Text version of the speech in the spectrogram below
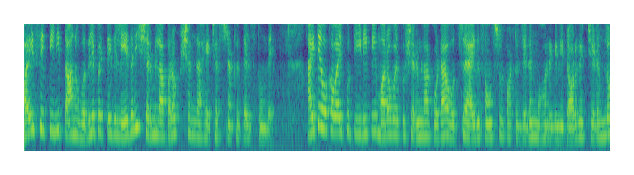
వైసీపీని తాను వదిలిపెట్టేది లేదని షర్మిల పరోక్షంగా హెచ్చరించినట్లు తెలుస్తుంది. అయితే ఒకవైపు టీడీపీ మరోవైపు షర్మిల కూడా వచ్చే ఐదు సంవత్సరాల పాటు జగన్మోహన్ రెడ్డిని టార్గెట్ చేయడంలో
